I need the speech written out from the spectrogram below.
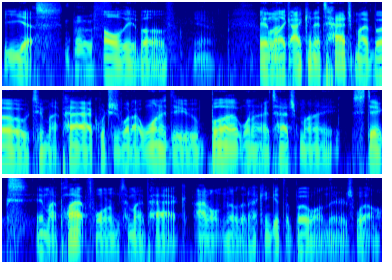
Yes, Both. all the above. Yeah. And Well, like I can attach my bow to my pack, which is what I want to do. But when I attach my sticks and my platform to my pack, I don't know that I can get the bow on there as well.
